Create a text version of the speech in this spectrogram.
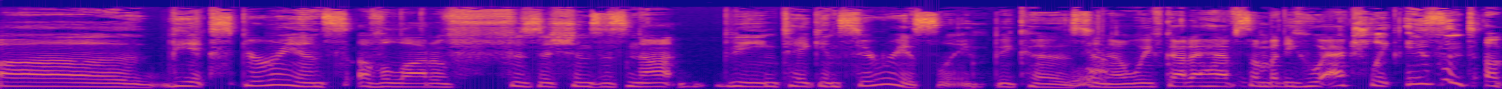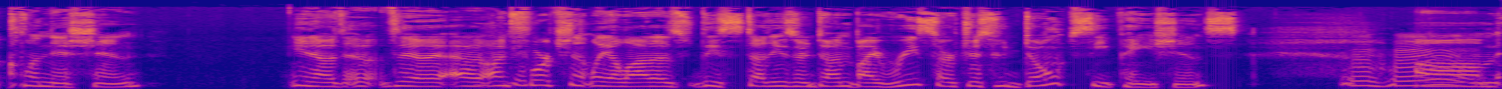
uh, the experience of a lot of physicians is not being taken seriously because you know we've got to have somebody who actually isn't a clinician. You know, the, the, uh, unfortunately, a lot of these studies are done by researchers who don't see patients. Um,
